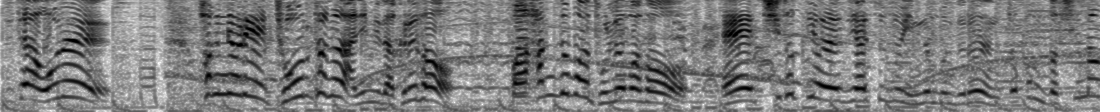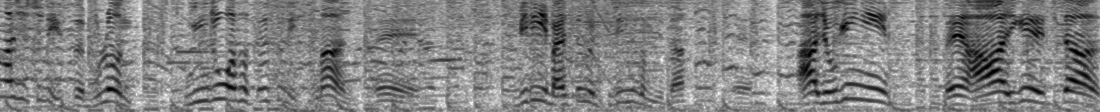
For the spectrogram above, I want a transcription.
진짜 오늘 확률이 좋은 편은 아닙니다. 그래서 막 한두 번 돌려봐서 에 취소 띄워야지 할 수도 있는 분들은 조금 더 실망하실 수도 있어요. 물론 운 좋아서 뜰 수도 있지만 예. 미리 말씀을 드리는 겁니다. 예. 아 요기님 네 아 이게 진짜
